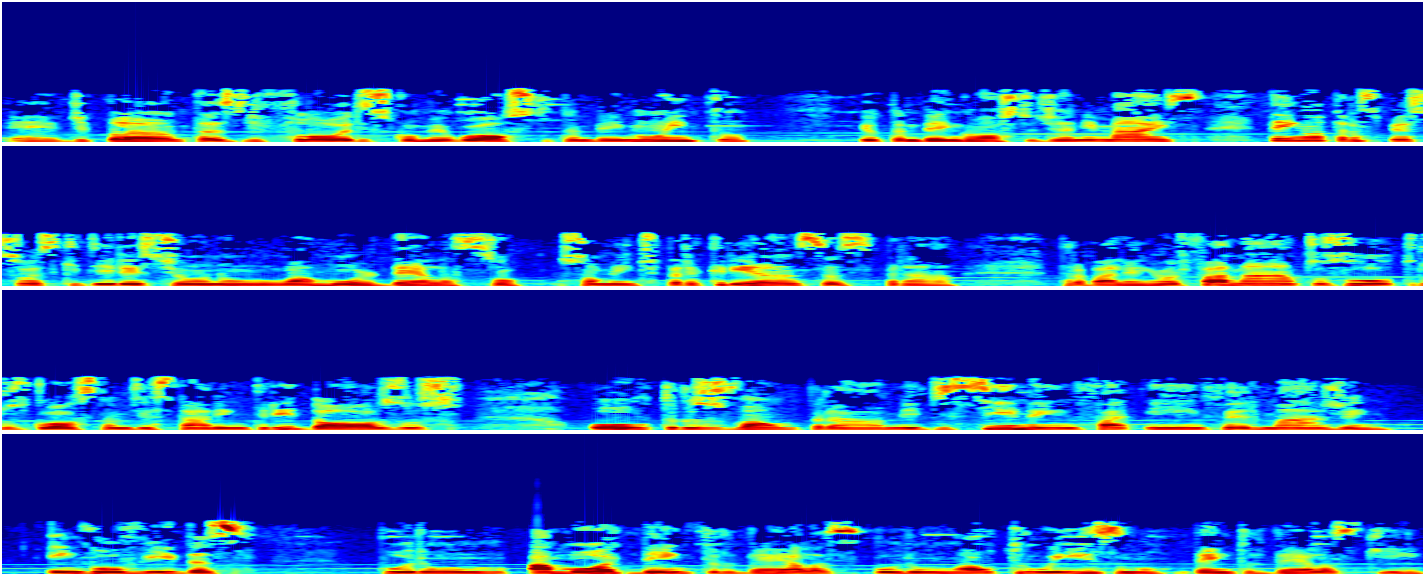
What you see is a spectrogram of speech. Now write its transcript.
é, de plantas, de flores, como eu gosto também muito. Eu também gosto de animais. Tem outras pessoas que direcionam o amor delas so, somente para crianças, para trabalhar em orfanatos. Outros gostam de estar entre idosos. Outros vão para medicina e enfermagem envolvidas por um amor dentro delas, por um altruísmo dentro delas que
